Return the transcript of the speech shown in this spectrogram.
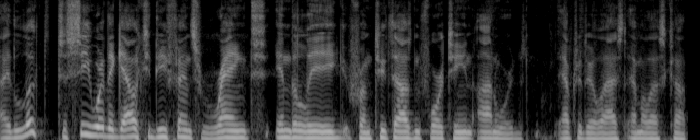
I looked to see where the Galaxy defense ranked in the league from 2014 onward after their last MLS Cup.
